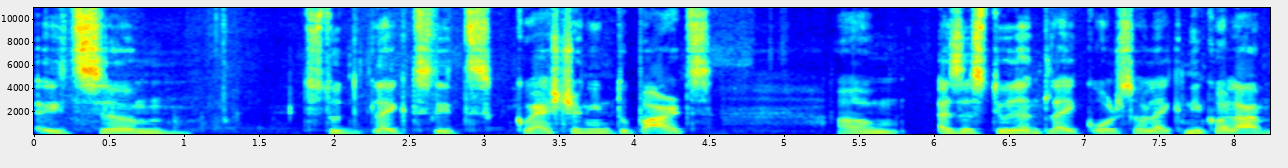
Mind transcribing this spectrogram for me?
it's um it's to like it's question in two parts um as a student like also like nicola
